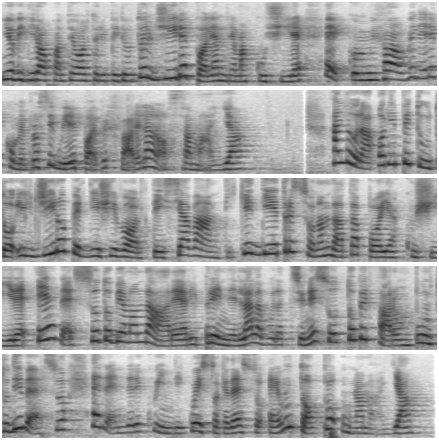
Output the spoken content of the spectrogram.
Io vi dirò quante volte ho ripetuto il giro e poi le andremo a cucire. E vi farò vedere come proseguire poi per fare la nostra maglia. Allora ho ripetuto il giro per 10 volte sia avanti che dietro e sono andata poi a cucire. E adesso dobbiamo andare a riprendere la lavorazione sotto per fare un punto diverso e rendere quindi questo che adesso è un top una maglia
